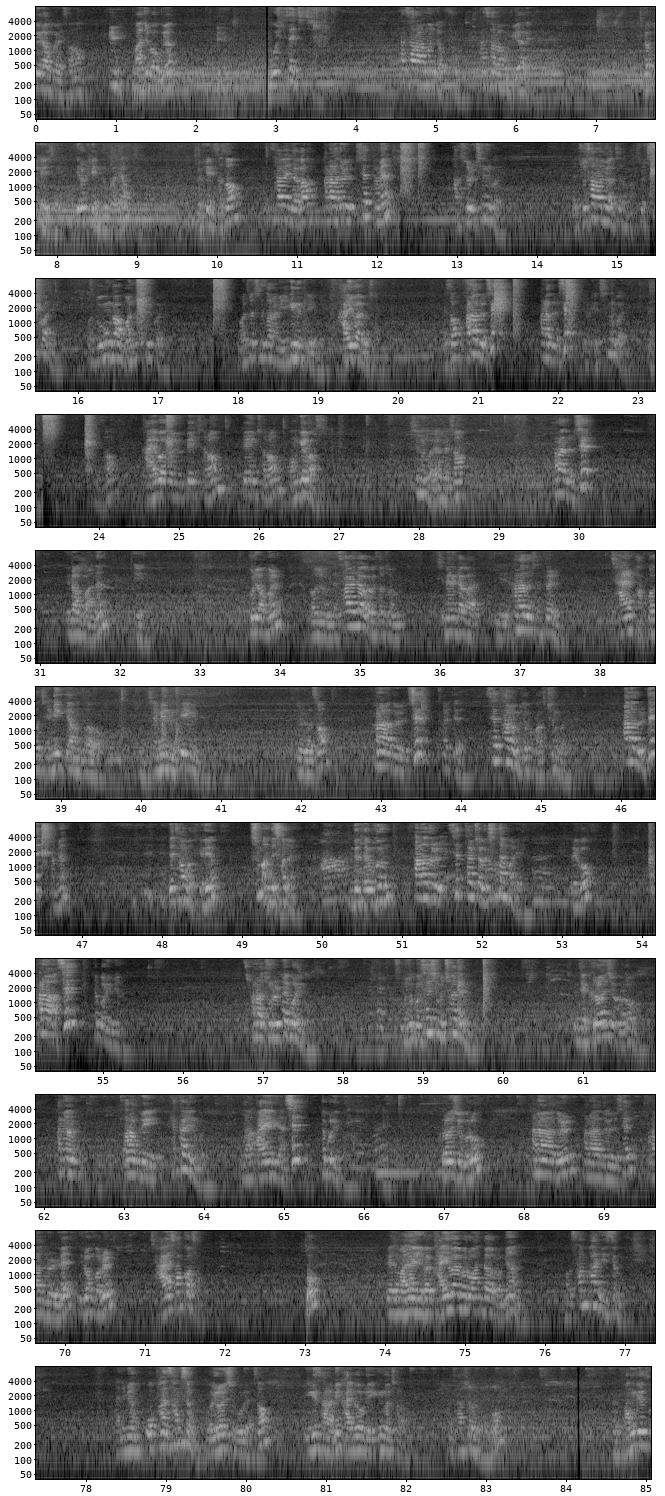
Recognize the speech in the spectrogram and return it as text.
이라고 해서 마주보고요. 50cm지. 한 사람은 옆으로, 한 사람은 위아래. 이렇게 이제 이렇게 있는 거예요. 이렇게 있어서 사회자가 하나 둘 셋 하면 박수를 치는 거예요. 두 사람이 어쨌든 박수를 칠거 아니에요. 어, 누군가 먼저 칠 거예요. 먼저 친 사람이 이기는 게임이에요. 가위바위보죠. 그래서 하나 둘 셋, 하나 둘 셋 이렇게 치는 거예요. 네. 그래서 가위바위보 게임처럼 게임처럼 번개 박수 치는 거예요. 그래서 하나 둘 셋 이라고 하는 이 구령을 넣어주는데 사회자가 여기서 좀 진행자가 이 하나 둘 셋을 잘 바꿔서 재밌게 하면서 좀 재밌는 게임입니다. 예를 들어서 하나 둘 셋 할 때 셋 하면 무조건 박수 치는 거예요. 하나 둘셋 하면 넷 하면 어떻게 돼요? 치면 안 되잖아요. 아. 근데 대부분 하나 둘 셋할 적을 친단 말이에요. 아, 네. 그리고 하나 셋 해버리면 하나 둘을 빼버리고 무조건 셋이면 쳐야 되는 거예요. 이제 그런 식으로 하면 사람들이 헷갈리는 거예요. 아예 그냥 셋 해버리고 그런 식으로 하나 둘 하나 둘 셋 하나 둘 넷 이런 거를 잘 섞어서. 또 그래서 만약 이걸 가위바위보로 한다 그러면 뭐 3판 2승 아니면 5판 3승 뭐 이런 식으로 해서 이긴 사람이 가위바위보로 이긴 것처럼. 해서 하셔도 되고 번개소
